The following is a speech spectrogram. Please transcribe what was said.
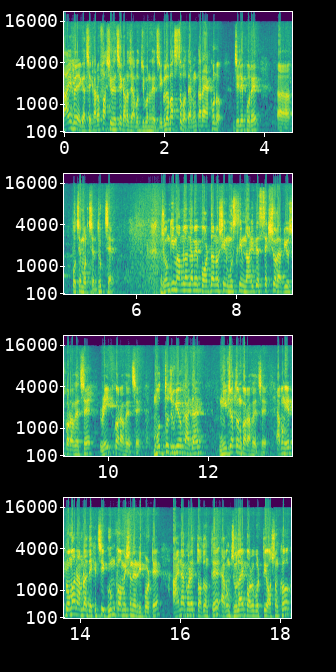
রায় হয়ে গেছে, কারও ফাঁসি হয়েছে, কারও যাবজ্জীবন হয়েছে। এগুলো বাস্তবতা এবং তারা এখনও জেলে পড়ে পচে মরছেন ঢুকছেন জঙ্গি মামলার নামে পর্দানসীন মুসলিম নারীদের সেক্সুয়াল অ্যাবিউজ করা হয়েছে রেপ করা হয়েছে। মধ্যযুগীয় কায়দায় নির্যাতন করা হয়েছে। এবং এর প্রমাণ আমরা দেখেছি গুম কমিশনের রিপোর্টে, আয়নাঘরের তদন্তে এবং জুলাই পরবর্তী অসংখ্য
